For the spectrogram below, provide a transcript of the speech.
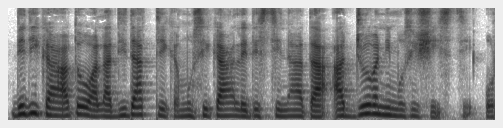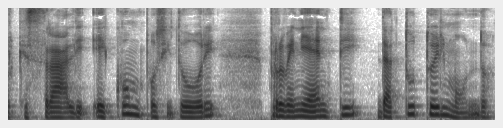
dedicato alla didattica musicale destinata a giovani musicisti, orchestrali e compositori provenienti da tutto il mondo.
